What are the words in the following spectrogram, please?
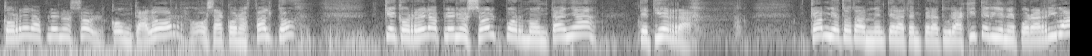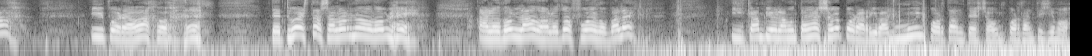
correr a pleno sol con calor, o sea, con asfalto, que correr a pleno sol por montaña de tierra. Cambia totalmente la temperatura. Aquí te viene por arriba y por abajo. Te tuestas al horno doble a los dos lados, a los dos fuegos, ¿vale? Y cambio la montaña solo por arriba. Muy importante eso, importantísimo.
